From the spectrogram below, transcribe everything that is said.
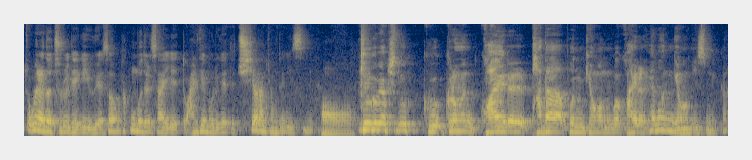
조금이라도 줄을 대기 위해서 학부모들 사이에 또 알게 모르게 또 치열한 경쟁이 있습니다. 어. 김금혁 씨도 그 그러면 과외를 받아본 경험과 과외를 해본 경험이 있습니까?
